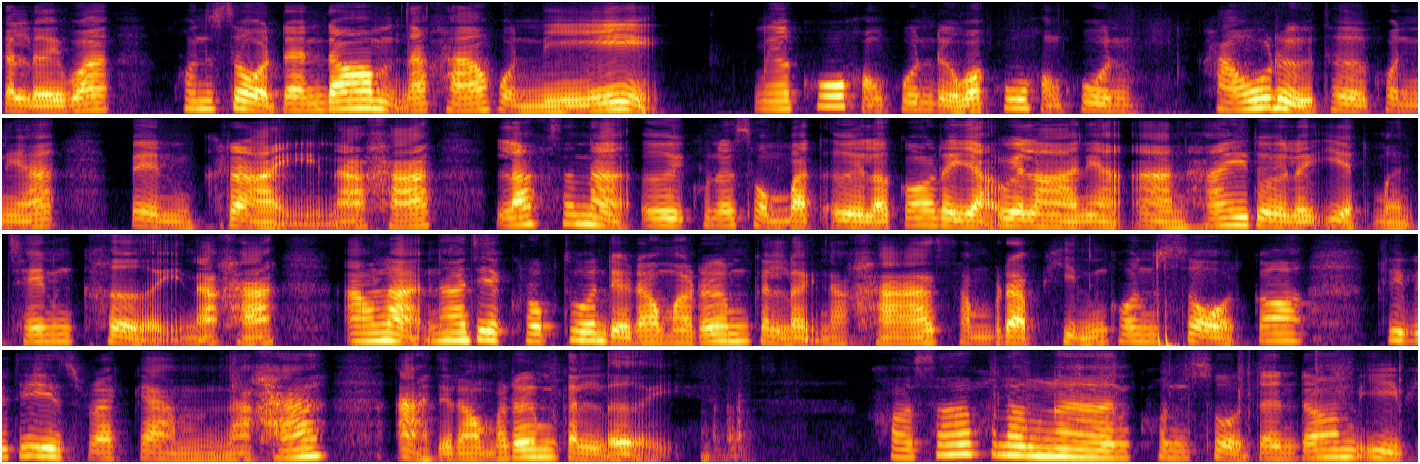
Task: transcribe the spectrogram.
กันเลยว่าคนโสดแรนดอมนะคะหนนี้ เนื้อคู่ของคุณหรือว่าคู่ของคุณ เขาหรือเธอคนนี้เป็นใครนะคะ ลักษณะเอ่ยคุณสมบัติเอ่ยแล้วก็ระยะเวลาเนี่ยอ่านให้โดยละเอียดเหมือนเช่นเคยนะคะ เอาละน่าจะครบถ้วนเดี๋ยวเรามาเริ่มกันเลยนะคะสำหรับหินคนโสดก็คลิปที่ Instagram นะคะอะเดี๋ยวเรามาเริ่มกันเลย ขอทราบพลังงานคนโสด Random EP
